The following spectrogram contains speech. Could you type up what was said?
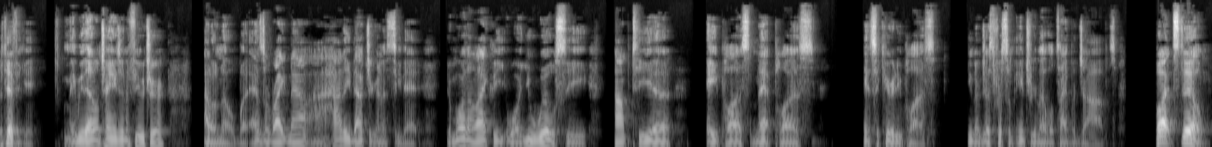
certificate. Maybe that'll change in the future. I don't know. But as of right now, I highly doubt you're going to see that. You're more than likely, well, you will see CompTIA, A plus, Net plus, and Security plus, you know, just for some entry level type of jobs. But still,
